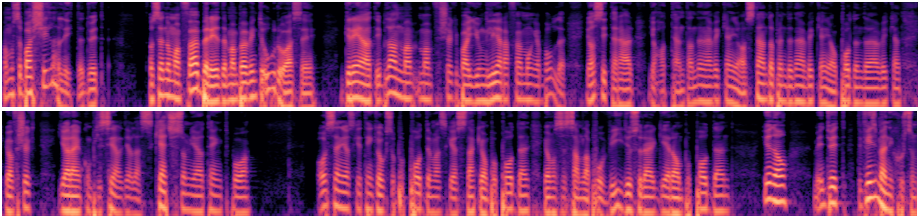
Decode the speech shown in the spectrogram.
man måste bara chilla lite du vet Och sen om man förbereder, man behöver inte oroa sig Grejen är att ibland man, man försöker bara jonglera för många bollar. Jag sitter här, jag har tentan den här veckan, jag har stand-upen den här veckan, jag har podden den här veckan. Jag har försökt göra en komplicerad jävla sketch som jag har tänkt på. Och sen jag ska tänka också på podden, vad ska jag snacka om på podden? Jag måste samla på videos och reagera om på podden. You know, men du vet, det finns människor som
